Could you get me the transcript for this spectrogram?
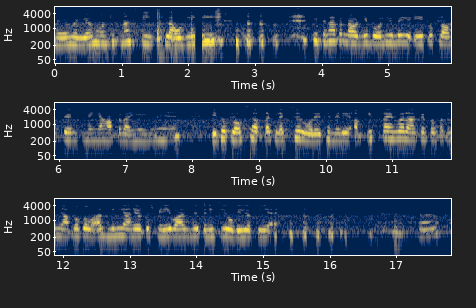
अरे मरियम और कितना स्पीक लाउडली इतना तो लाउडली बोली हूँ, भाई एट ओ क्लॉक से मैं यहाँ पर आई हुई हैं एट ओ क्लॉक से अब तक लेक्चर हो रहे थे मेरे। अब इस टाइम पर आकर तो पता नहीं आप लोग को आवाज़ भी नहीं आ रही और कुछ मेरी आवाज़ भी उतनी सी हो गई होती है।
